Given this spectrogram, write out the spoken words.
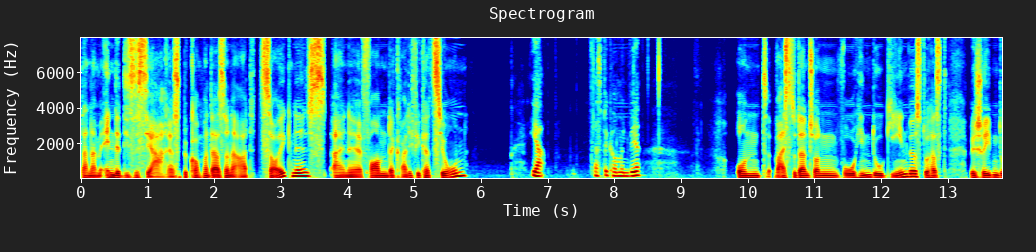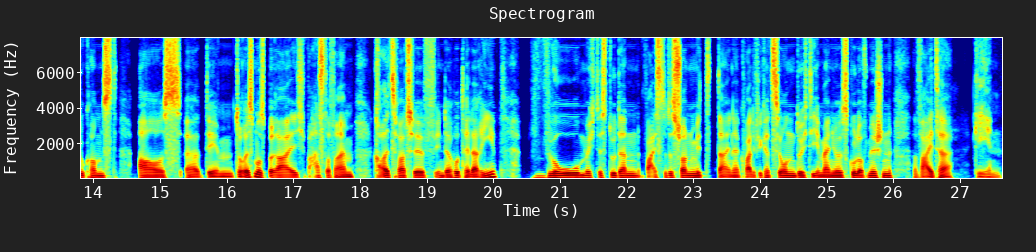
dann am Ende dieses Jahres? Bekommt man da so eine Art Zeugnis, eine Form der Qualifikation? Ja, das bekommen wir. Und weißt du dann schon, wohin du gehen wirst? Du hast beschrieben, du kommst aus äh, dem Tourismusbereich, warst auf einem Kreuzfahrtschiff in der Hotellerie. Wo möchtest du dann, weißt du das schon, mit deiner Qualifikation durch die Emmanuel School of Mission weitergehen?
